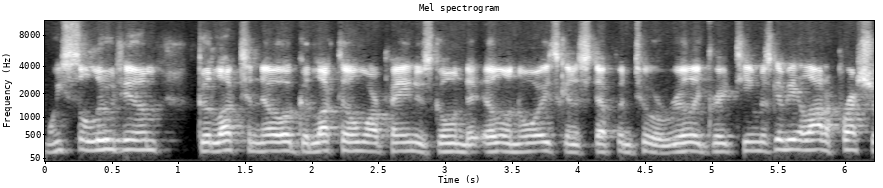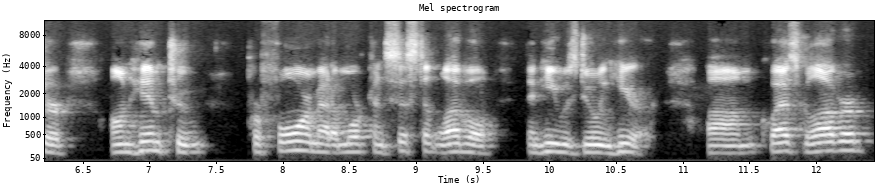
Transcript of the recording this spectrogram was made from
we salute him. Good luck to Noah. Good luck to Omar Payne, who's going to Illinois. He's going to step into a really great team. There's going to be a lot of pressure on him to perform at a more consistent level than he was doing here. Um, Ques Glover,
